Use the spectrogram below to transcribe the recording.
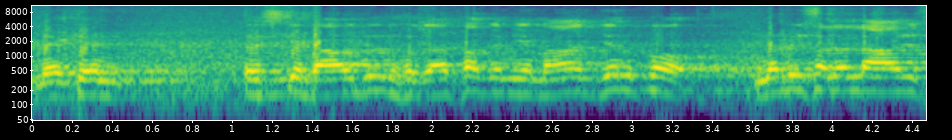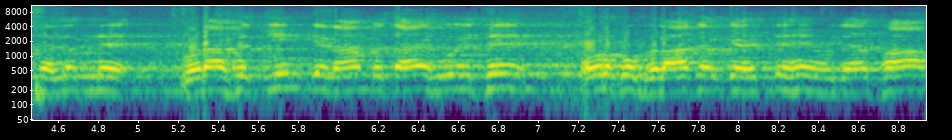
لیکن اس کے باوجود حضیفہ بن یمان، جن کو نبی صلی اللہ علیہ وسلم نے منافقین کے نام بتائے ہوئے تھے، ان کو بلا کر کہتے ہیں حضیفہ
